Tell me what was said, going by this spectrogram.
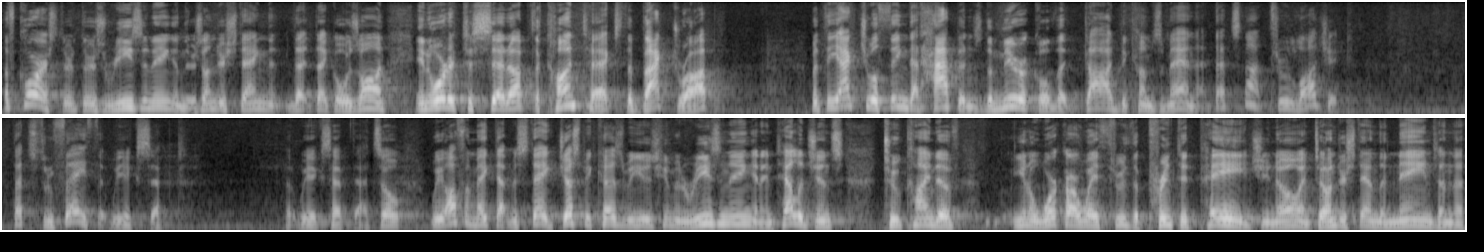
Of course, there, there's reasoning and there's understanding that, that, that goes on in order to set up the context, the backdrop, but the actual thing that happens, the miracle that God becomes man, that, that's not through logic. That's through faith that we accept, that we accept that. So we often make that mistake just because we use human reasoning and intelligence to kind of you know, work our way through the printed page you know, and to understand the names and the,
